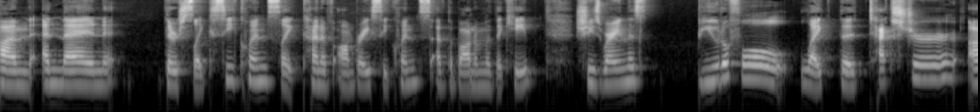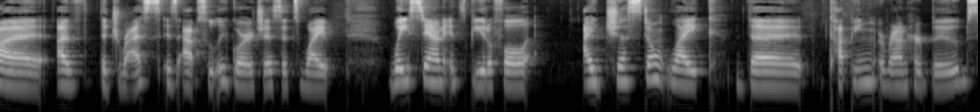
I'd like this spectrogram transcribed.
Um, and then there's like sequence, like kind of ombre sequence at the bottom of the cape. She's wearing this beautiful like the texture uh of the dress is absolutely gorgeous. It's white. Waist down, it's beautiful. I just don't like the cupping around her boobs,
